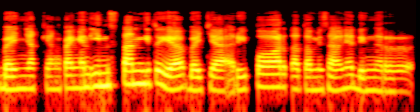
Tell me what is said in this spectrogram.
banyak yang pengen instan gitu ya baca report atau misalnya denger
